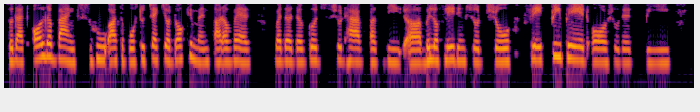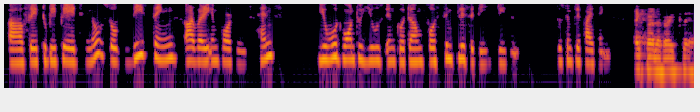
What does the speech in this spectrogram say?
so that all the banks who are supposed to check your documents are aware whether the goods should have uh, the uh, bill of lading should show freight prepaid or should it be uh, freight to be paid, you know. So these things are very important. Hence, you would want to use Incoterm for simplicity reasons, to simplify things. Thanks, Mona. Very clear.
